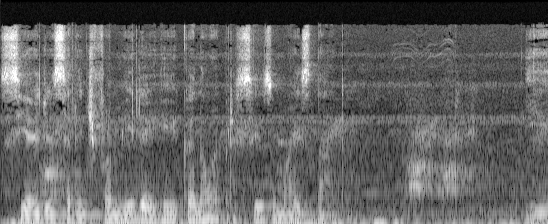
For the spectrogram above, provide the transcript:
Se é de excelente família e rica, não é preciso mais nada. E,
